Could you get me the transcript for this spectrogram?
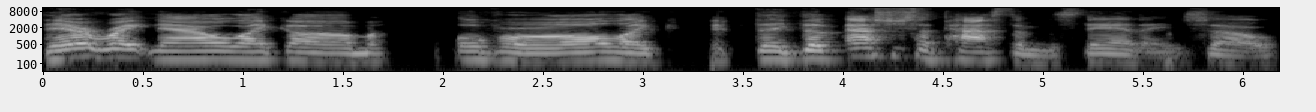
They're right now like um overall like the the Astros have passed them in the standing, so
